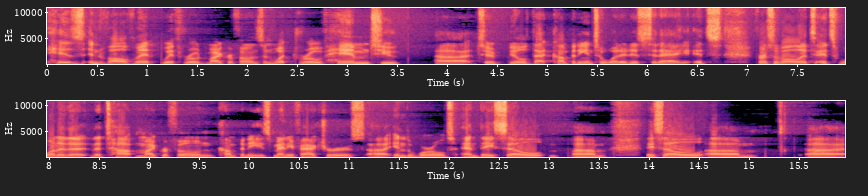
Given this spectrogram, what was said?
his involvement with Rode microphones and what drove him to uh, to build that company into what it is today. It's first of all, it's it's one of the the top microphone companies manufacturers uh, in the world, and they sell um, they sell um, uh,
